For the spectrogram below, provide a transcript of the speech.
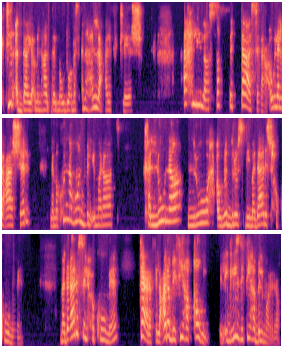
كثير أتضايق من هذا الموضوع بس أنا هلأ عرفت ليش. أهلي للصف التاسع أو للعاشر لما كنا هون بالإمارات خلونا نروح أو ندرس بمدارس حكومة. مدارس الحكومة تعرف العربي فيها قوي الإنجليزي فيها بالمرة.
